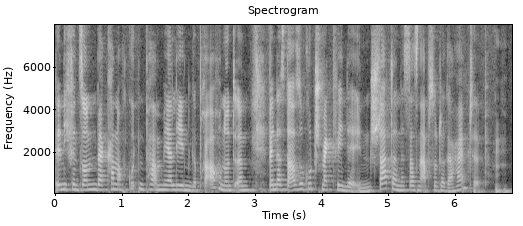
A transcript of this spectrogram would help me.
Denn ich finde, Sonnenberg kann auch gut ein paar mehr Läden gebrauchen. Und ähm, wenn das da so gut schmeckt wie in der Innenstadt, dann ist das ein absoluter Geheimtipp. Mhm.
